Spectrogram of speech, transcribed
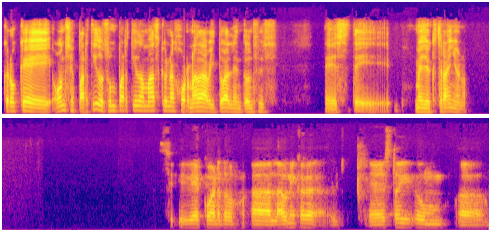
creo que 11 partidos, un partido más que una jornada habitual, entonces, este, medio extraño, ¿no? Sí, de acuerdo. Uh, la única, eh, estoy un, uh,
